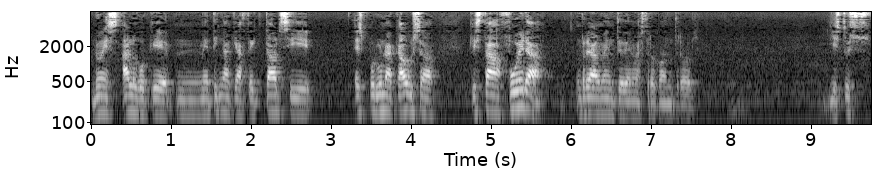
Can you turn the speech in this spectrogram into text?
No es algo que me tenga que afectar si es por una causa que está fuera realmente de nuestro control. Y esto es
